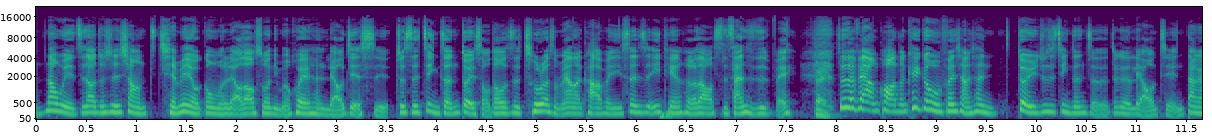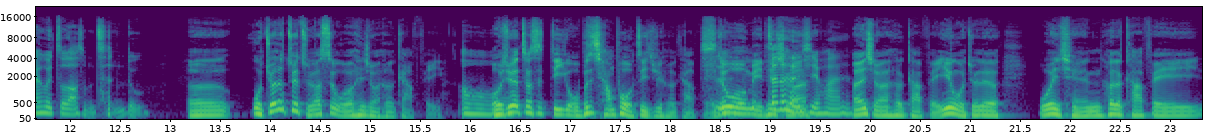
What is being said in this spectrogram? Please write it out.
嗯。那我们也知道，就是像前面有跟我们聊到说，你们会很了解是，就是竞争对手都是出了什么样的咖啡，你甚至一天喝到十三十四杯，对，真的非常夸张。可以跟我们分享一下，你对于就是竞争者的这个了解，你大概会做到什么程度？呃。我觉得最主要是我很喜欢喝咖啡。哦，我觉得这是第一个，我不是强迫我自己去喝咖啡，就我每天真的很喜欢，很喜欢喝咖啡，因为我觉得我以前喝的咖啡，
